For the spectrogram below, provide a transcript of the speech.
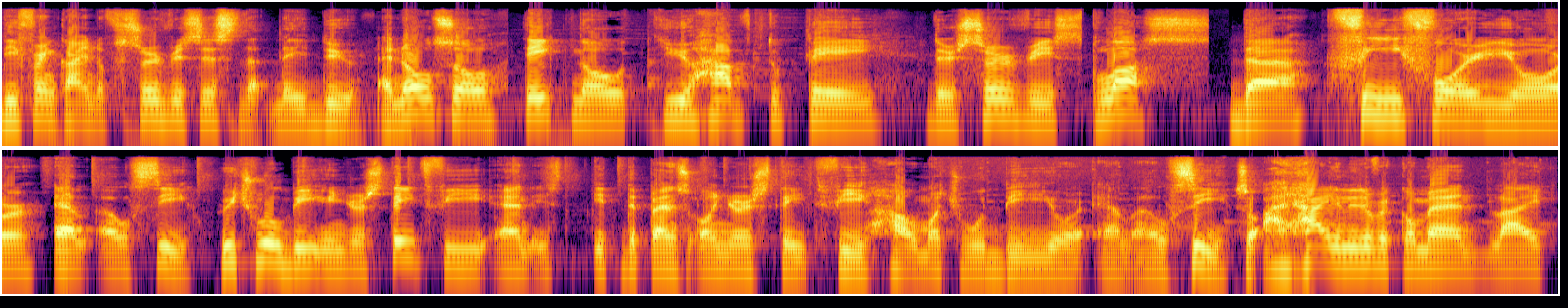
different kind of services that they do. And also take note, you have to pay their service plus the fee for your LLC, which will be in your state fee and it depends on your state fee how much would be your LLC. So I highly recommend like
